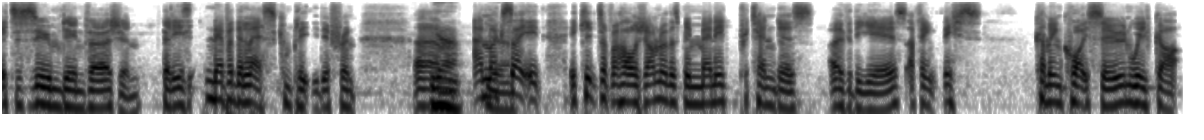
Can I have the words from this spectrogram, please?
It's a zoomed in version that is nevertheless completely different. Um, Yeah, and like I say, it, it kicked off a whole genre. There's been many pretenders over the years. I think this coming quite soon. We've got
